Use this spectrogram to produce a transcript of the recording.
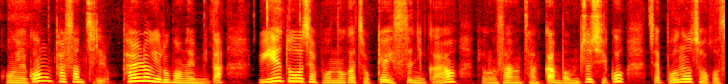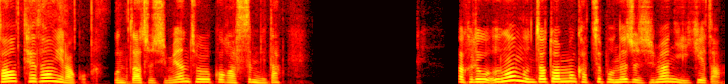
010-8376-8615 번호입니다. 위에도 제 번호가 적혀 있으니까요. 영상 잠깐 멈추시고 제 번호 적어서 태성이라고 문자 주시면 좋을 것 같습니다. 자, 그리고 응원 문자도 한번 같이 보내주시면 이기자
